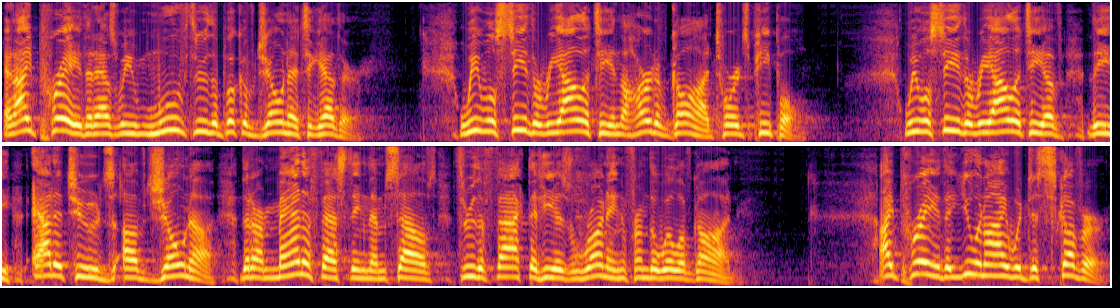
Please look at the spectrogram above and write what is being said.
And I pray that as we move through the book of Jonah together, we will see the reality in the heart of God towards people we will see the reality of the attitudes of Jonah that are manifesting themselves through the fact that he is running from the will of God. I pray that you and I would discover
